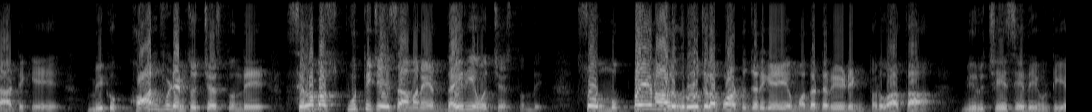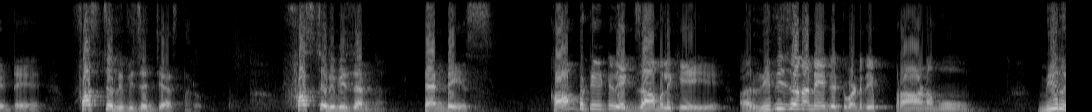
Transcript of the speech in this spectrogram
నాటికి మీకు కాన్ఫిడెన్స్ వచ్చేస్తుంది. సిలబస్ పూర్తి చేశామనే ధైర్యం వచ్చేస్తుంది. సో ముప్పై నాలుగు రోజుల పాటు జరిగే ఈ మొదటి రీడింగ్ తరువాత మీరు చేసేది ఏమిటి అంటే ఫస్ట్ రివిజన్ చేస్తారు. First revision ten days competitive ఎగ్జాములకి రివిజన్ అనేటటువంటిది ప్రాణము. మీరు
